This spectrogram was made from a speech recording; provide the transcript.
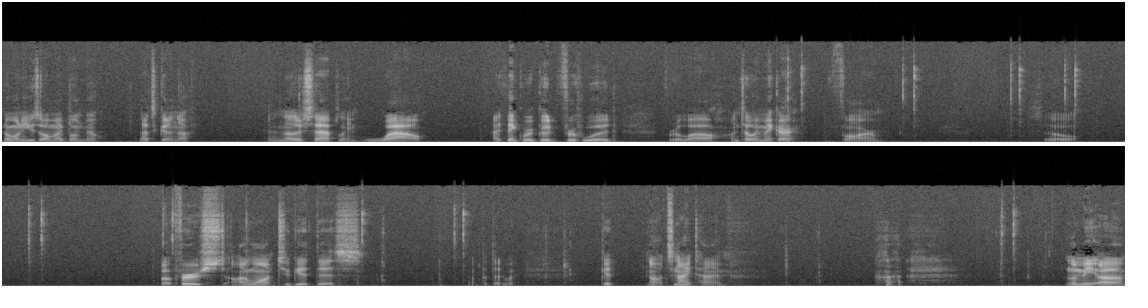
Don't want to use all my bone meal. That's good enough. And another sapling. Wow. I think we're good for wood for a while until we make our farm. So, but first I want to get this. I'll put that away. Get, oh, it's nighttime. Let me uh,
